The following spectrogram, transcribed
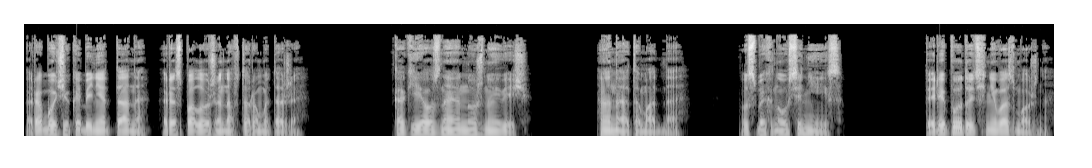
Рабочий кабинет Тана расположен на втором этаже. Как я узнаю нужную вещь? Она там одна. Усмехнулся Ниис. Перепутать невозможно.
